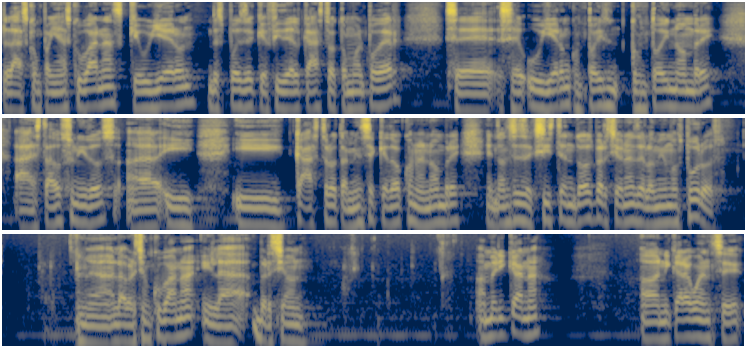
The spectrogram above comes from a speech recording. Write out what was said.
las compañías cubanas que huyeron después de que Fidel Castro tomó el poder, se, huyeron con todo, con todo y nombre a Estados Unidos ah, y, y Castro también se quedó con el nombre. Entonces existen dos versiones de los mismos puros, ah, la versión cubana y la versión americana, nicaragüense,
